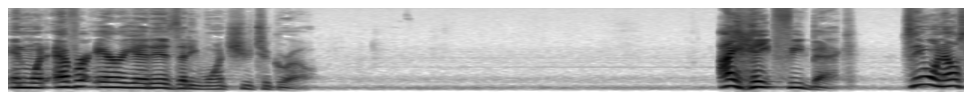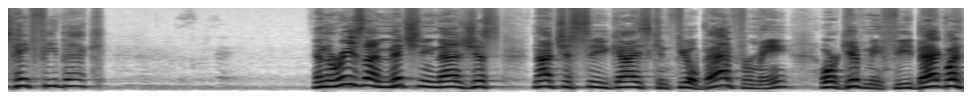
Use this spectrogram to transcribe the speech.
in whatever area it is that He wants you to grow. I hate feedback. Does anyone else hate feedback? And the reason I'm mentioning that is just not just so you guys can feel bad for me or give me feedback, but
